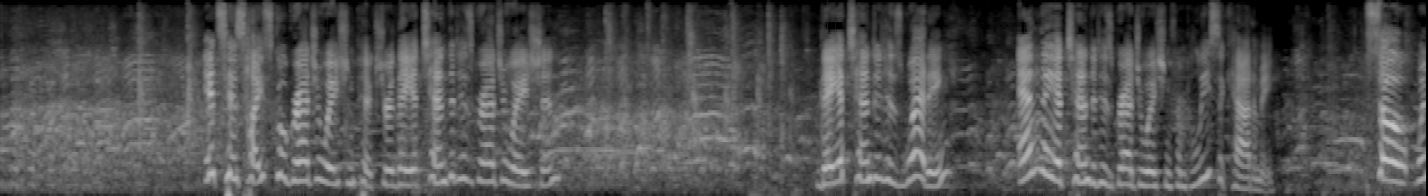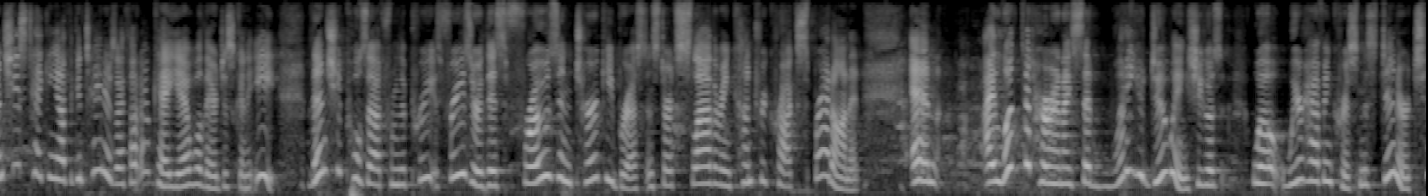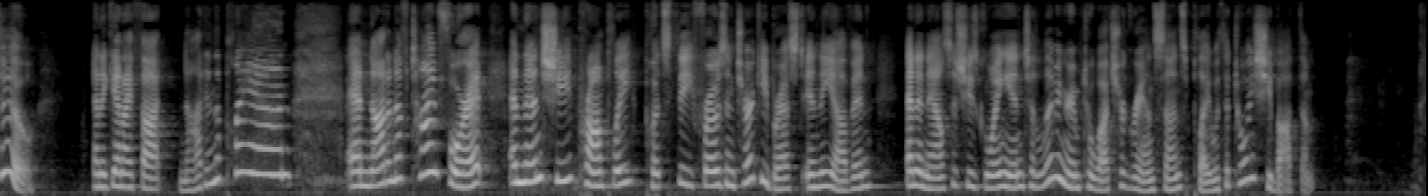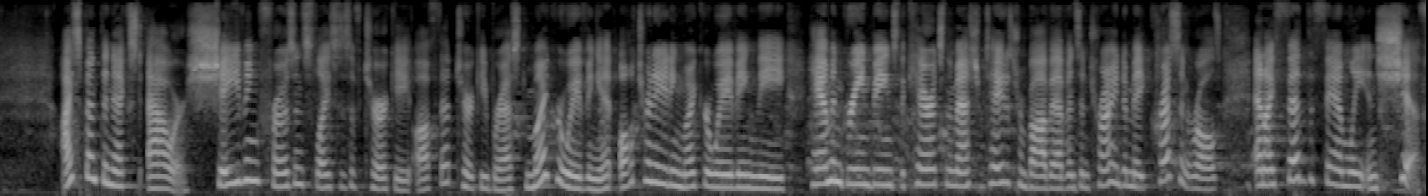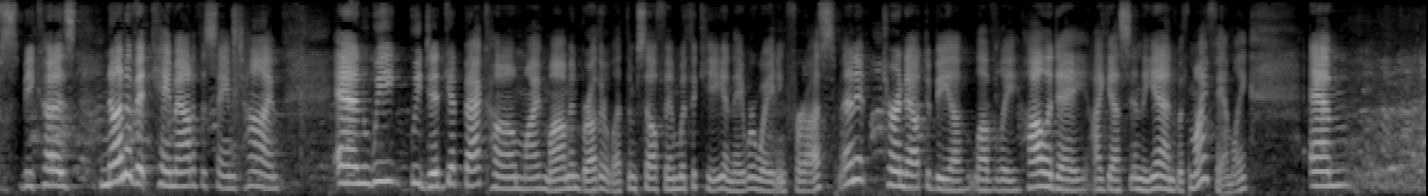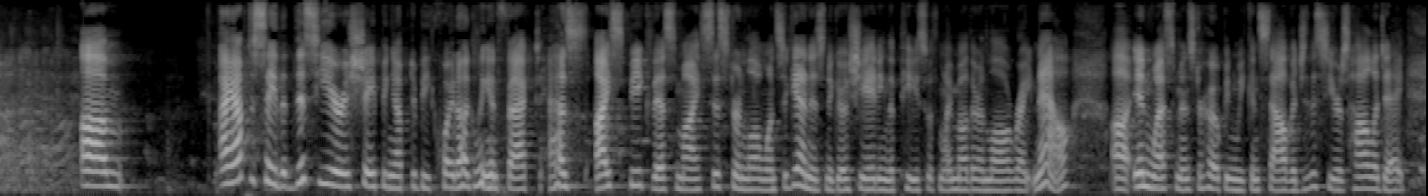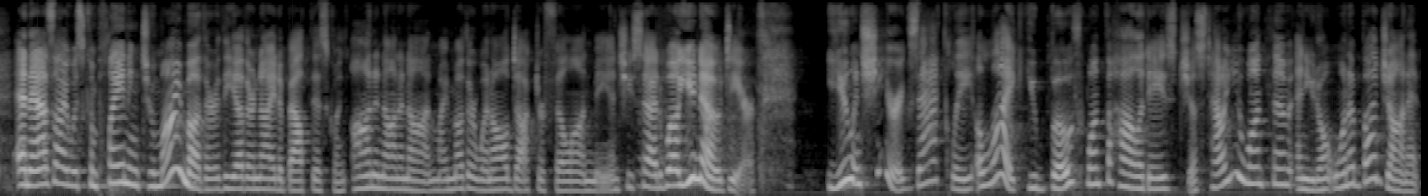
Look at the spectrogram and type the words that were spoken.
it's his high school graduation picture. They attended his graduation, they attended his wedding, and they attended his graduation from police academy. so when she's taking out the containers, I thought, okay, yeah, well, they're just going to eat. Then she pulls out from the pre- freezer this frozen turkey breast and starts slathering Country Crock spread on it. And I looked at her and I said, What are you doing? She goes, Well, we're having Christmas dinner too. And again, I thought, Not in the plan and not enough time for it. And then she promptly puts the frozen turkey breast in the oven and announces she's going into the living room to watch her grandsons play with the toys she bought them. I spent the next hour shaving frozen slices of turkey off that turkey breast, microwaving it, alternating microwaving the ham and green beans, the carrots, and the mashed potatoes from Bob Evans, and trying to make crescent rolls. And I fed the family in shifts because none of it came out at the same time. And we, we did get back home. My mom and brother let themselves in with the key, and they were waiting for us. And it turned out to be a lovely holiday, I guess, in the end with my family. And um, I have to say that this year is shaping up to be quite ugly. In fact, as I speak this, my sister in law, once again, is negotiating the peace with my mother in law right now uh, in Westminster, hoping we can salvage this year's holiday. And as I was complaining to my mother the other night about this, going on and on and on, my mother went all Dr. Phil on me. And she said, Well, you know, dear, you and she are exactly alike. You both want the holidays just how you want them, and you don't want to budge on it.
